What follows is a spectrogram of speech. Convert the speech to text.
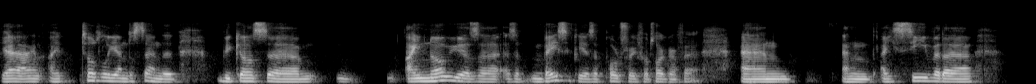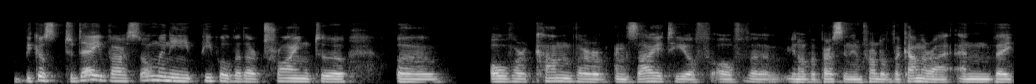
Yeah, I, I totally understand it because um, I know you as a as a basically as a portrait photographer, and and I see that uh, because today there are so many people that are trying to uh, overcome their anxiety of of uh, you know the person in front of the camera, and they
